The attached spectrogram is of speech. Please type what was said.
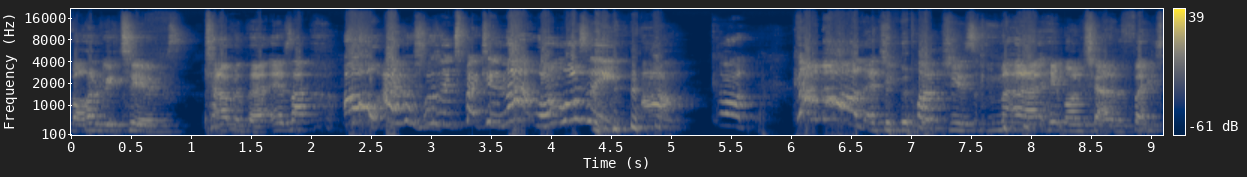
Barnaby Timms, Tabitha, and it's like, oh, Agnes wasn't expecting that one, was he? oh, God, come on! And she punches uh, Hitmonchan in the face.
